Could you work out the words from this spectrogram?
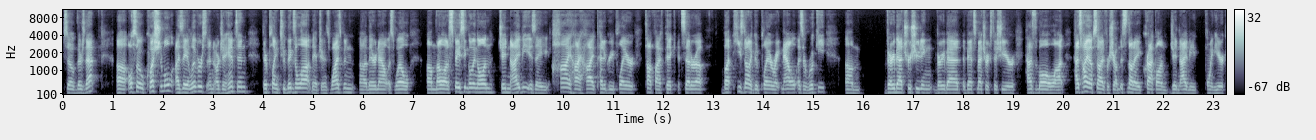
So there's that. Uh, also questionable, Isaiah Livers and RJ Hampton. They're playing two bigs a lot. They have James Wiseman uh, there now as well. Um, not a lot of spacing going on. Jaden Ivey is a high, high, high pedigree player, top five pick, etc. But he's not a good player right now as a rookie. Um, very bad true shooting, very bad advanced metrics this year, has the ball a lot, has high upside for sure. This is not a crap on Jaden Ivey point here.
